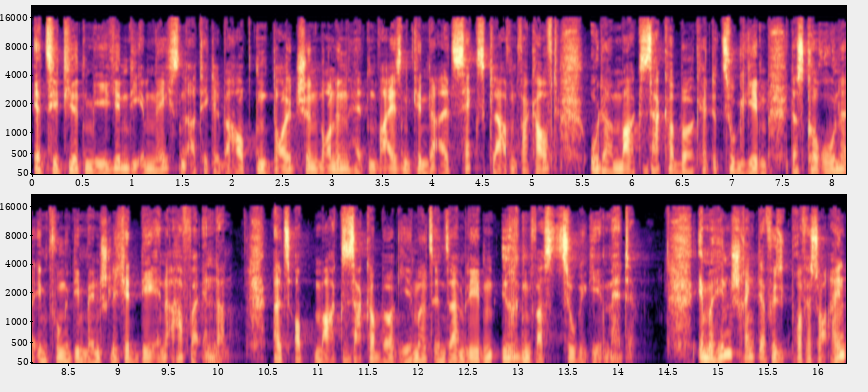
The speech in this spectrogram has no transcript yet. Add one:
Er zitiert Medien, die im nächsten Artikel behaupten, deutsche Nonnen hätten Waisenkinder als Sexsklaven verkauft oder Mark Zuckerberg hätte zugegeben, dass Corona-Impfungen die menschliche DNA verändern. Als ob Mark Zuckerberg jemals in seinem Leben irgendwas was zugegeben hätte. Immerhin schränkt der Physikprofessor ein,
